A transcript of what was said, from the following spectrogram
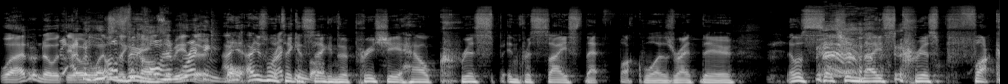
well, I don't know what the I mean, who Overwatch wants League to call him him either. Wrecking Ball? I, I just want to take a ball. second to appreciate how crisp and precise that fuck was right there. That was such a nice, crisp fuck.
